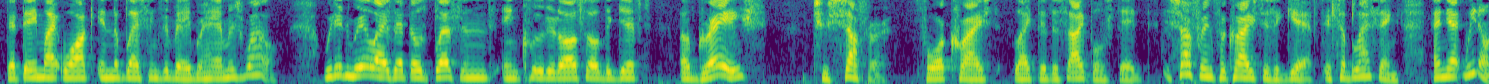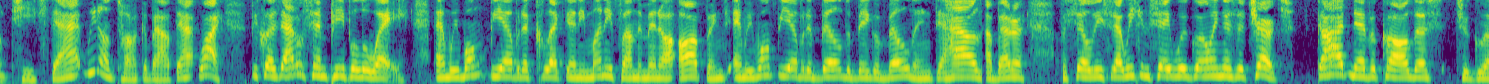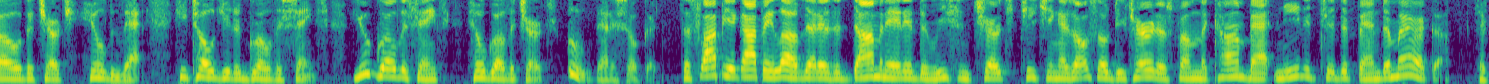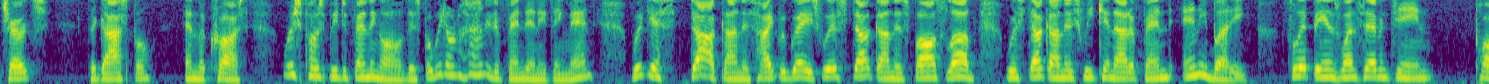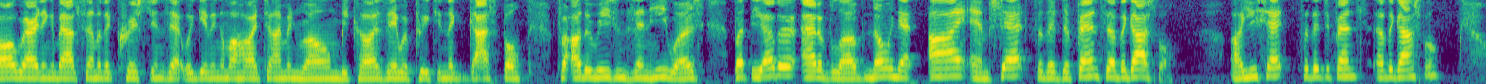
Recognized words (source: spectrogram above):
that they might walk in the blessings of Abraham as well. We didn't realize that those blessings included also the gift of grace to suffer for Christ like the disciples did. Suffering for Christ is a gift. It's a blessing. And yet we don't teach that. We don't talk about that. Why? Because that'll send people away. And we won't be able to collect any money from them in our offerings. And we won't be able to build a bigger building to house a better facility so that we can say we're growing as a church. God never called us to grow the church. He'll do that. He told you to grow the saints. You grow the saints, He'll grow the church. Ooh, that is so good. The sloppy agape love that has dominated the recent church teaching has also deterred us from the combat needed to defend America. The church, the gospel, and the cross. We're supposed to be defending all of this, but we don't know how to defend anything, man. We're just stuck on this hyper grace. We're stuck on this false love. We're stuck on this we cannot offend anybody. Philippians 1:17, Paul writing about some of the Christians that were giving him a hard time in Rome because they were preaching the gospel for other reasons than he was, but the other out of love, knowing that I am set for the defense of the gospel. Are you set for the defense of the gospel?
